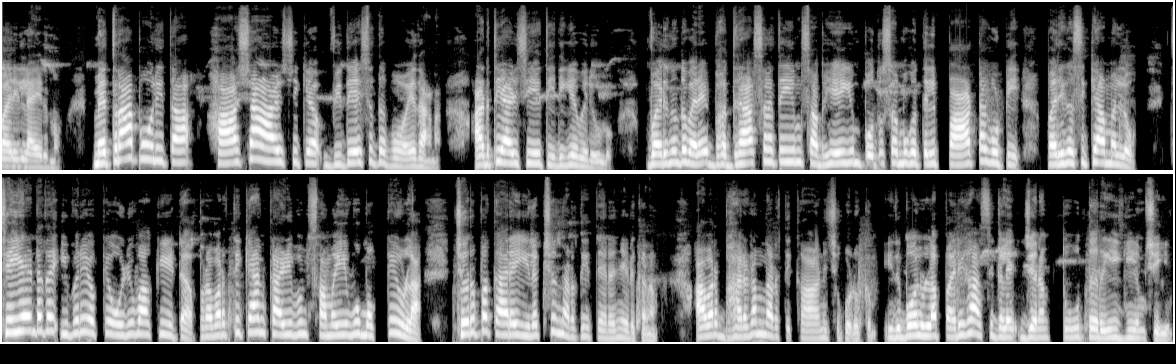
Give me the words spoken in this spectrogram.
വരില്ലായിരുന്നു. മെത്രാപ്പോലിത്ത ഹാഷ ആഴ്ചയ്ക്ക് വിദേശത്ത് പോയതാണ്. അടുത്ത ആഴ്ചയെ തിരികെ വരുള്ളൂ. വരുന്നതുവരെ ഭദ്രാസനത്തെയും സഭയെയും പൊതുസമൂഹത്തിൽ പാട്ടകുട്ടി പരിഹസിക്കാമല്ലോ. ചെയ്യേണ്ടത് ഇവരെയൊക്കെ ഒഴിവാക്കിയിട്ട് പ്രവർത്തിക്കാൻ കഴിവും സമയവും ഒക്കെയുള്ള ചെറുപ്പക്കാരെ ഇലക്ഷൻ നടത്തി തെരഞ്ഞെടുക്കണം. അവർ ഭരണം നടത്തി കാണിച്ചു കൊടുക്കും. ഇതുപോലുള്ള പരിഹാസികളെ ജനം തൂത്തെറിയുകയും ചെയ്യും.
